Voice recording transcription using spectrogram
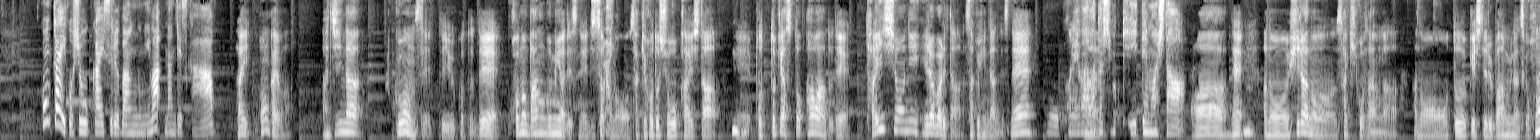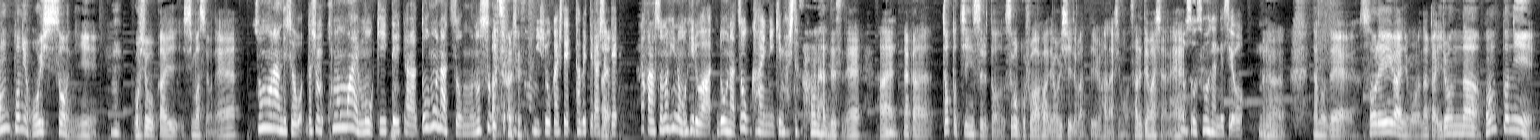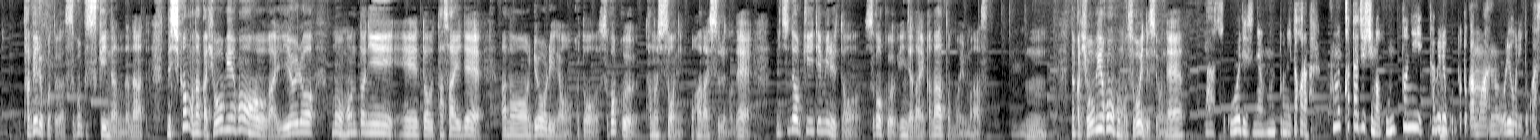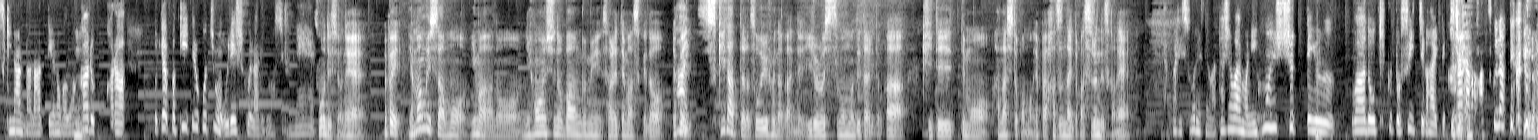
今回ご紹介する番組は何ですか？はい、今回は、アジナ副音声ということで、この番組はですね、実はこの先ほど紹介した、うんえーポッドキャストアワードで大賞に選ばれた作品なんですね。もうこれは私も聞いてました。ああ、ね、うんあの、平野咲子さんが、あの、お届けしている番組なんですけど、本当に美味しそうにうんご紹介しますよね。そうなんですよ。私もこの前も聞いていたら、ドーナツをものすごく美味しそうに紹介して食べてらっしゃって、だからその日のお昼はドーナツを買いに行きました。そうなんですね。はい。うんなんか、ちょっとチンするとすごくふわふわで美味しいとかっていう話もされてましたねそう。そうそうなんですよ。うん。なので、それ以外にもなんかいろんな、本当に食べることがすごく好きなんだなって。で、しかもなんか表現方法がいろいろもう本当に、えっ、と、多彩で、あの、料理のことをすごく楽しそうにお話しするので、一度聞いてみるとすごくいいんじゃないかなと思います。うん。なんか表現方法もすごいですよね。いや、すごいですね、本当に。だから、この方自身が本当に食べることとかも、あの、お料理とか好きなんだなっていうのがわかるから、やっぱ聞いてるこっちも嬉しくなりますよね。そうですよね。やっぱり山口さんも今あの日本酒の番組されてますけど、やっぱりはい好きだったらそういう風な感じでいろいろ質問も出たりとか、聞いていっても話とかもやっぱり弾んだりとかするんですかね？やっぱりそうですね。私の場合も日本酒っていうワードを聞くとスイッチが入って体が熱くなってくる。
